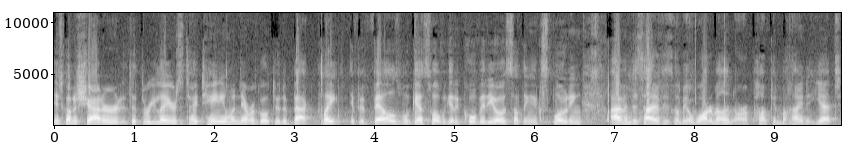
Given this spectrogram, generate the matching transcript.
it's going to shatter the three layers of titanium and never go through the back plate. If it fails, well, guess what? We get a cool video of something exploding. I haven't decided if it's going to be a watermelon or a pumpkin behind it yet.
